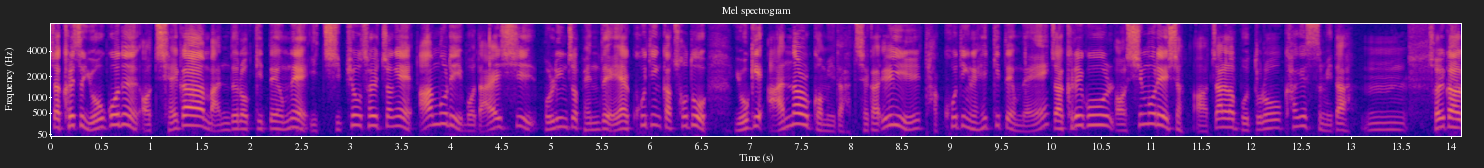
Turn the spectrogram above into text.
자 그래서 요거는 어, 제가 만들었기 때문에 이 지표 설정에 아무 리 뭐 날씨 볼린저 밴드 AR 코딩값 쳐도 요게 안 나올 겁니다. 제가 일일이 다 코딩을 했기 때문에. 자 그리고 어, 시뮬레이션. 아, 잘라보도록 하겠습니다. 음 저희가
